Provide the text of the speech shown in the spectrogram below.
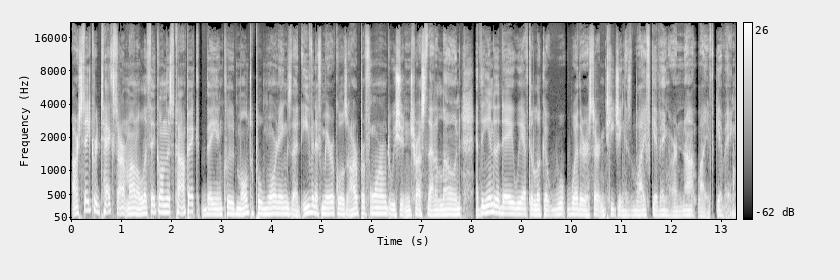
Our sacred texts aren't monolithic on this topic. They include multiple warnings that even if miracles are performed, we shouldn't trust that alone. At the end of the day, we have to look at w- whether a certain teaching is life giving or not life giving giving.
